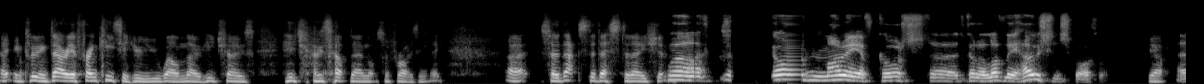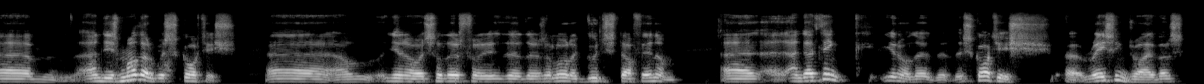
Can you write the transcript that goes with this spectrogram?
uh, including Dario Franchitti, who you well know, he chose he chose up there, not surprisingly. Uh, so that's the destination. well, Gordon Murray, of course, uh, has got a lovely house in Scotland. Yeah. um, and his mother was Scottish. Uh, you know, so there's there's a lot of good stuff in him. Uh, and I think you know the the, the Scottish uh, racing drivers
